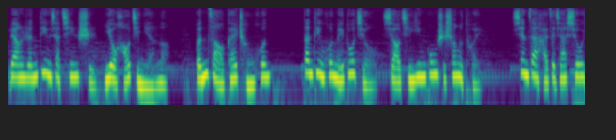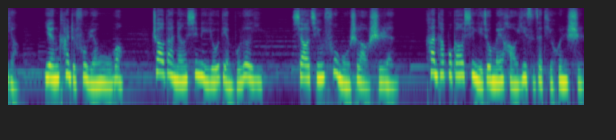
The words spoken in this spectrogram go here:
两人定下亲事已有好几年了，本早该成婚，但订婚没多久，小秦因公事伤了腿，现在还在家休养，眼看着复原无望。赵大娘心里有点不乐意，小琴父母是老实人，看她不高兴，也就没好意思再提婚事。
